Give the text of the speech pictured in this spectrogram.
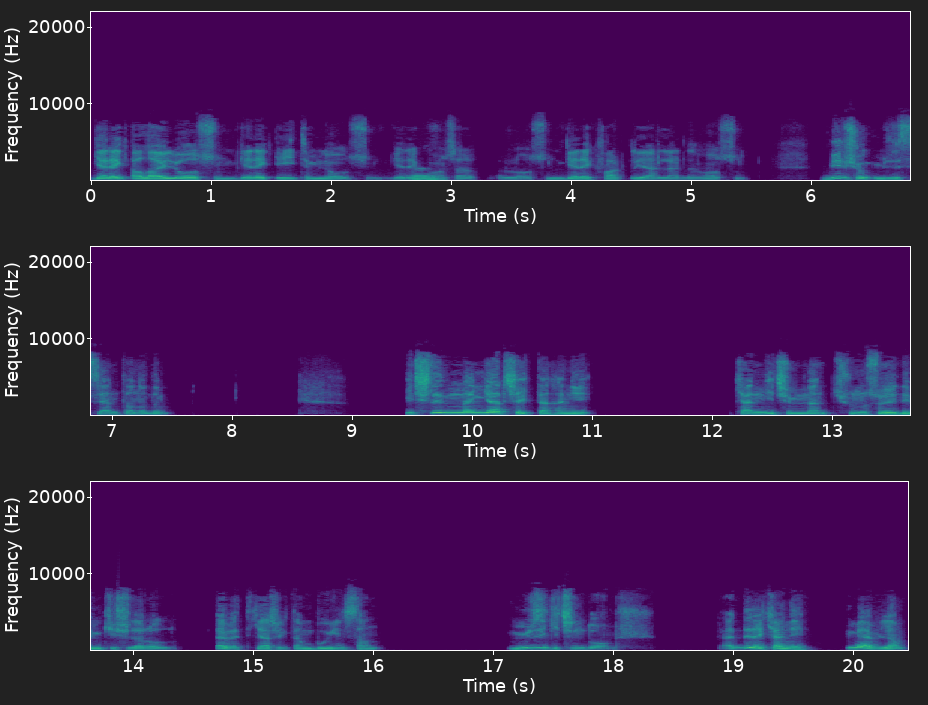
Gerek alaylı olsun, gerek eğitimli olsun, gerek Evet. konservatuarlı olsun, gerek farklı yerlerden olsun. Birçok müzisyen tanıdım. İçlerinden gerçekten hani kendi içimden şunu söylediğim kişiler oldu. Evet, gerçekten bu insan müzik için doğmuş. Yani direkt hani Mevlam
